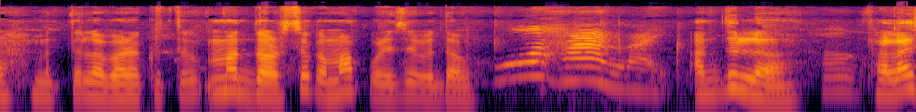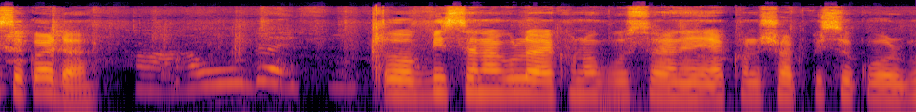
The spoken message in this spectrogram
রহমতুল্লাহ বারাকাতু আমার দর্শক, আমার পড়ে যাবে, দাও। আবদুল্লাহ ফালাইছে কয়টা? তো বিছানাগুলো এখনও গুছায় নেই এখন সব কিছু করব।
